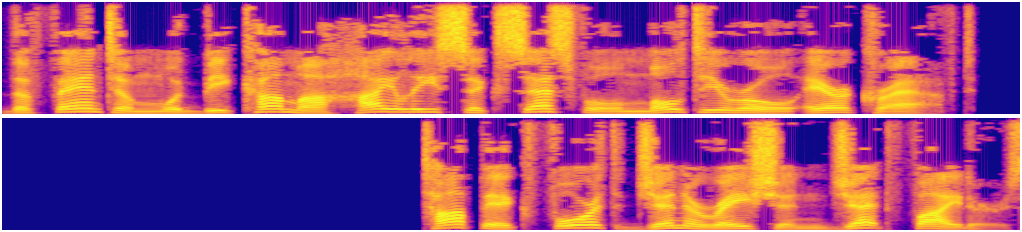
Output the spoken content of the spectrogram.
the Phantom would become a highly successful multirole aircraft. Topic fourth generation jet fighters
